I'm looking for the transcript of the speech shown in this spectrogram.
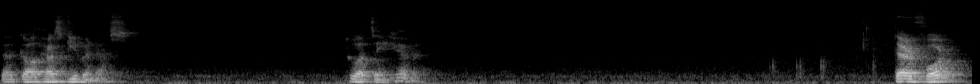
that God has given us to attain heaven. Therefore,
